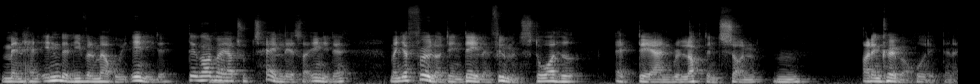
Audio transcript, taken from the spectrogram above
men han endte alligevel med at ryge ind i det. Det kan godt være, at jeg totalt læser ind i det. Men jeg føler, at det er en del af filmens storhed, at det er en reluctant son. Mm. Og den køber jeg overhovedet ikke, den er.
